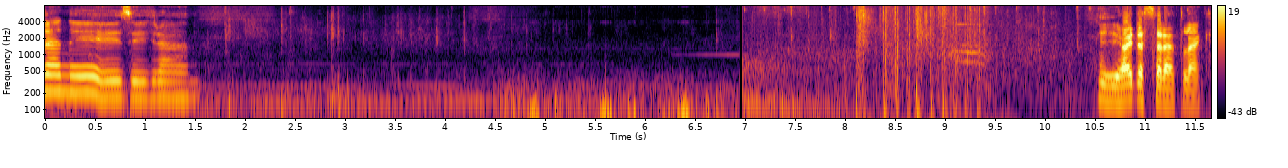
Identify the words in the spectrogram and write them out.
Ne nézz így rám. Jaj, de szeretlek.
